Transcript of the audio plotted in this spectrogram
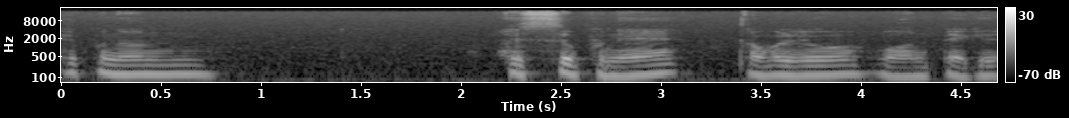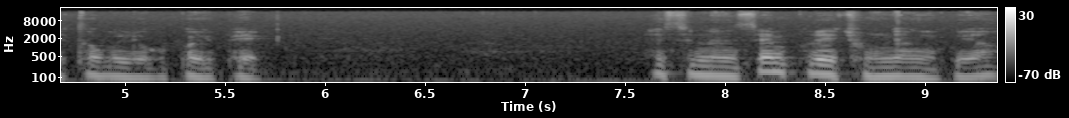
회분은 S분의 W1 빼기 W 곱하기 100 S는 샘플의 종량이고요.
